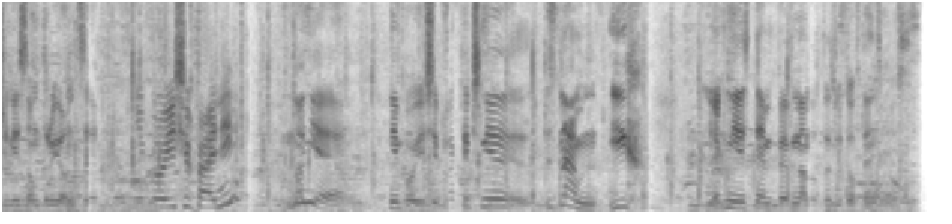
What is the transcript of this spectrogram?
czy nie są trujące. Nie boi się pani? No nie, nie boję się. Praktycznie znam ich. Jak nie jestem pewna, no to tylko w ten sposób.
